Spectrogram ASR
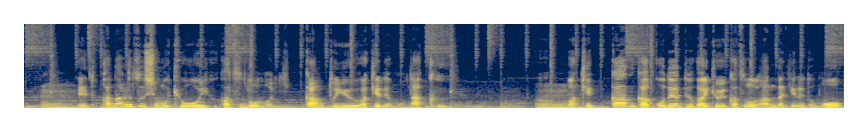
うん、えー、と必ずしも教育活動の一環というわけでもなく、うん。まあ、結果学校でやってるから教育活動なんだけれども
